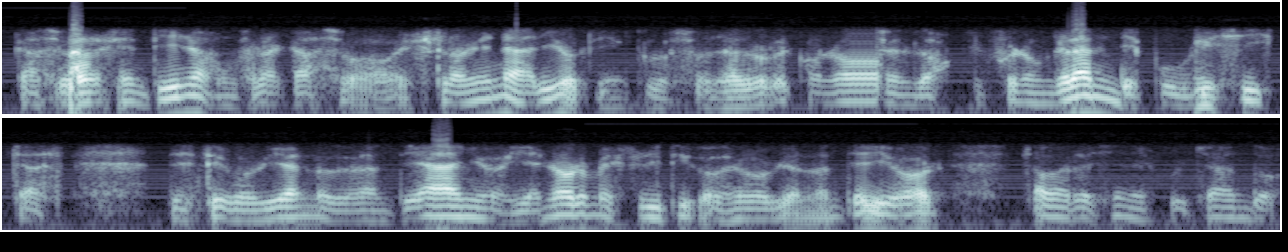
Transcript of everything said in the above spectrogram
El caso de Argentina es un fracaso extraordinario, que incluso ya lo reconocen los que fueron grandes publicistas de este gobierno durante años y enormes críticos del gobierno anterior. Estaba recién escuchando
